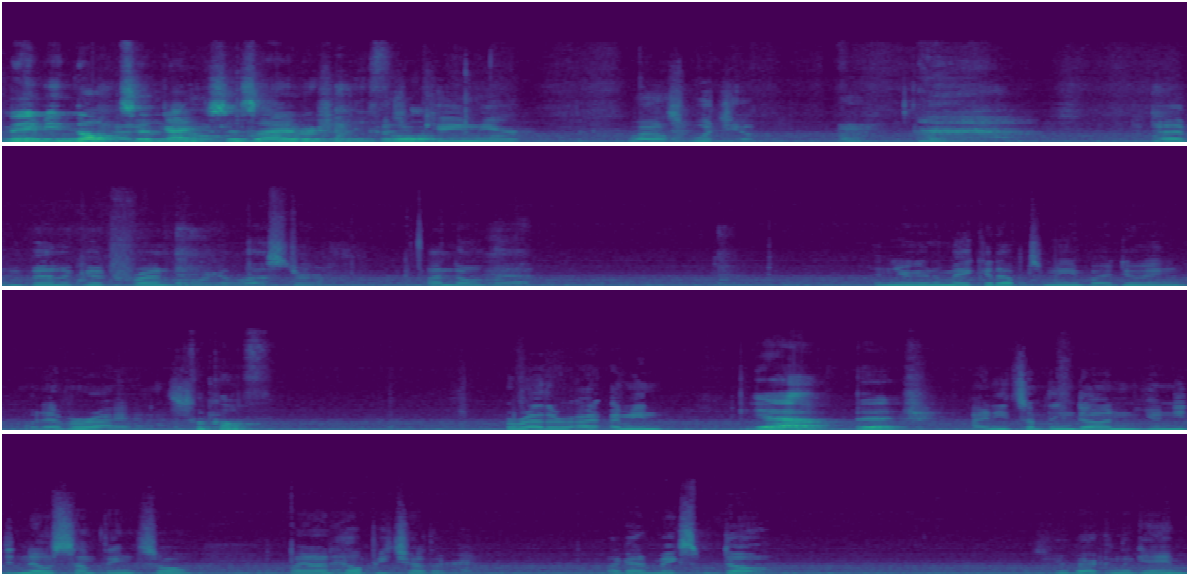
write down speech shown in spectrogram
maybe not so gangster as I originally thought. Because you came here. Why else would you? I haven't been a good friend for you, Lester. I know that. And you're gonna make it up to me by doing whatever I ask. Fuck off. Or rather, I, I mean... Yeah, bitch. I need something done, you need to know something, so why not help each other? I gotta make some dough. So you're back in the game?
